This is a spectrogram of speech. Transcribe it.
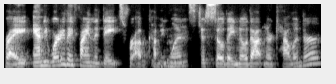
right? Andy, where do they find the dates for upcoming ones just so they know that in their calendar?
